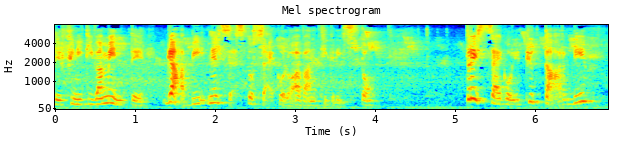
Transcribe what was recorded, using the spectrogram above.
definitivamente Gabi nel VI secolo a.C. Tre secoli più tardi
